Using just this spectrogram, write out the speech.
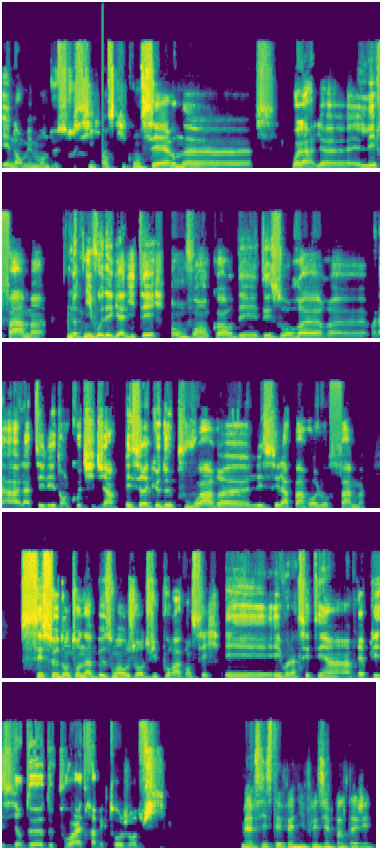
énormément de soucis en ce qui concerne voilà le, les femmes notre niveau d'égalité. On voit encore des, des horreurs euh, voilà, à la télé, dans le quotidien. Et c'est vrai que de pouvoir euh, laisser la parole aux femmes, c'est ce dont on a besoin aujourd'hui pour avancer. Et, et voilà, c'était un, un, vrai plaisir de, de pouvoir être avec toi aujourd'hui. Merci Stéphanie, plaisir partagé.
